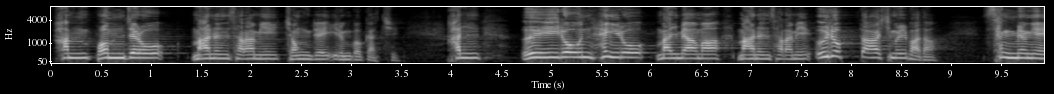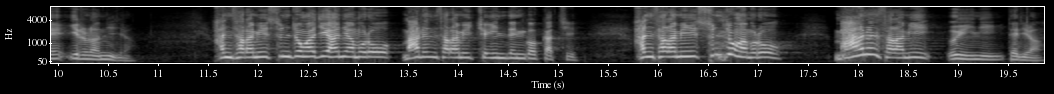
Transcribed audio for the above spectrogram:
한 범죄로 많은 사람이 정죄에 이른 것 같이 한 의로운 행위로 말미암아 많은 사람이 의롭다 하심을 받아 생명에 이르느니라. 한 사람이 순종하지 아니함으로 많은 사람이 죄인 된 것 같이 한 사람이 순종함으로 많은 사람이 의인이 되리라.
